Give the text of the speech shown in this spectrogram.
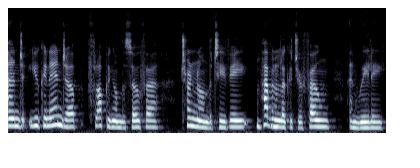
And you can end up flopping on the sofa, turning on the TV, having Mm-hmm. a look at your phone, and really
